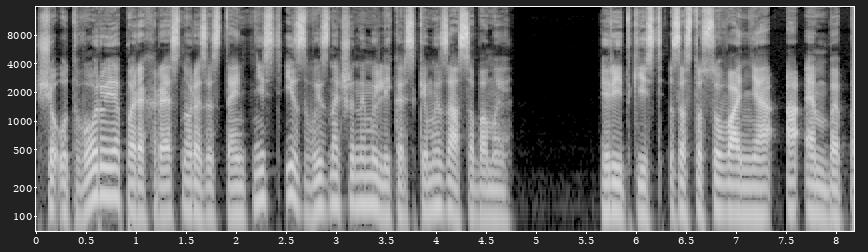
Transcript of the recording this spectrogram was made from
що утворює перехресну резистентність із визначеними лікарськими засобами. Рідкість застосування АМБП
